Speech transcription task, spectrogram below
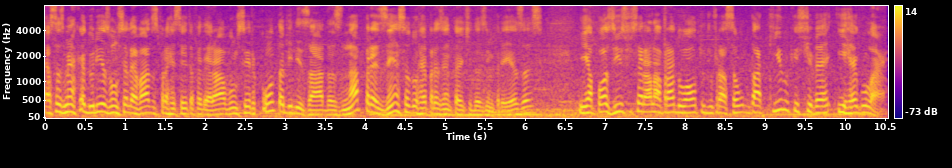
Essas mercadorias vão ser levadas para a Receita Federal, vão ser contabilizadas na presença do representante das empresas e após isso será lavrado o auto de infração daquilo que estiver irregular.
